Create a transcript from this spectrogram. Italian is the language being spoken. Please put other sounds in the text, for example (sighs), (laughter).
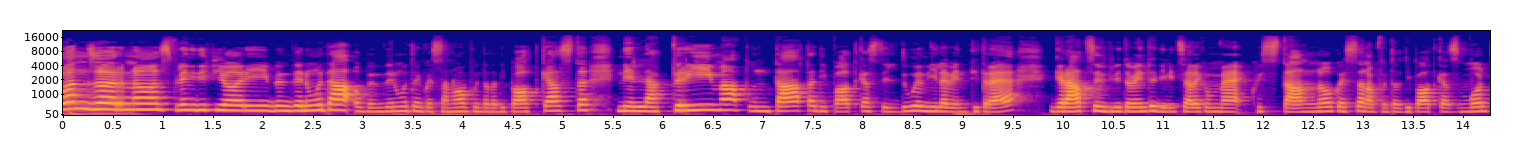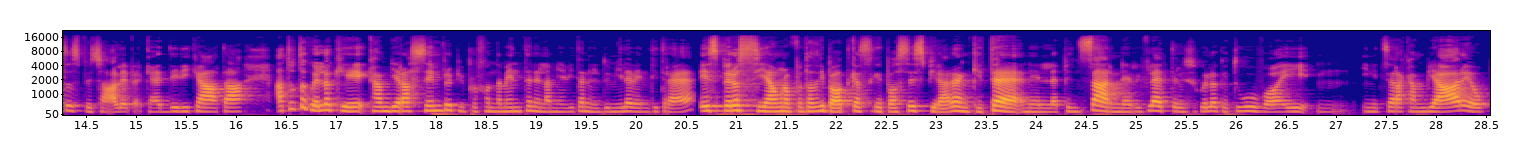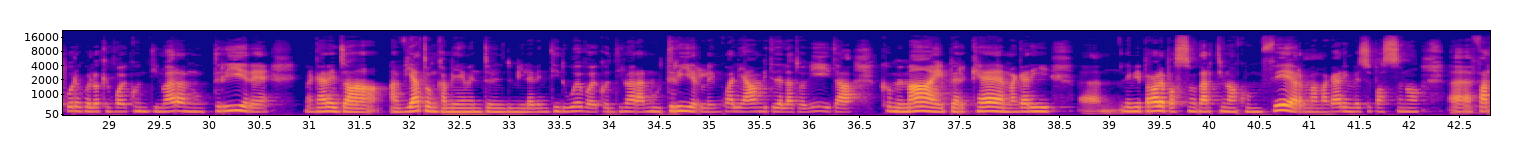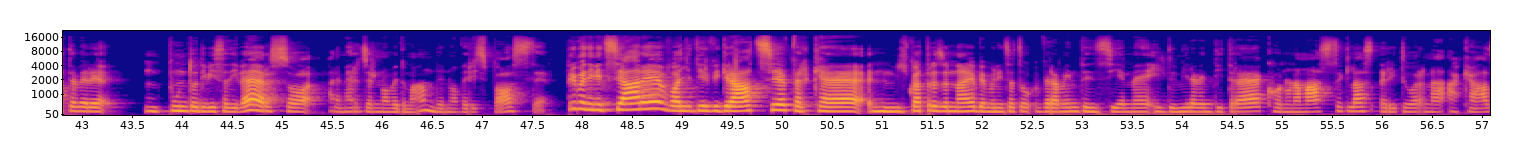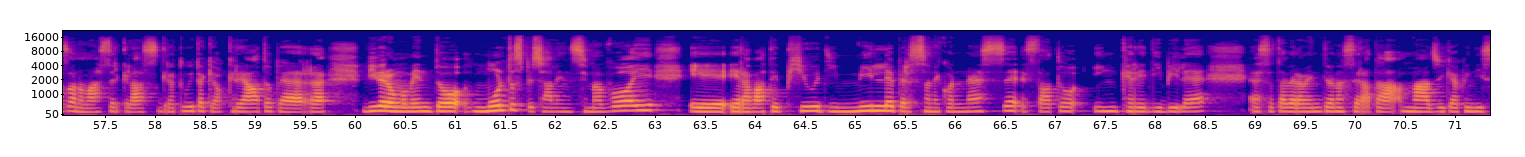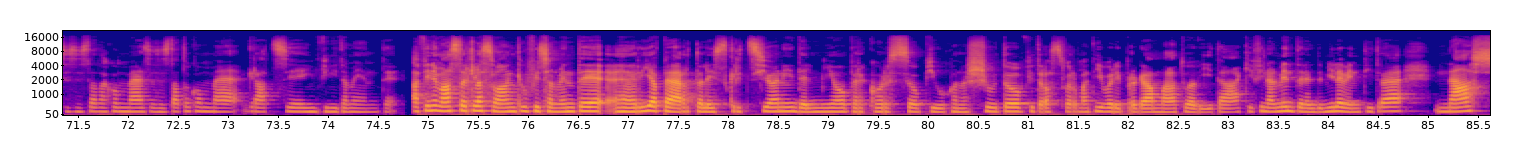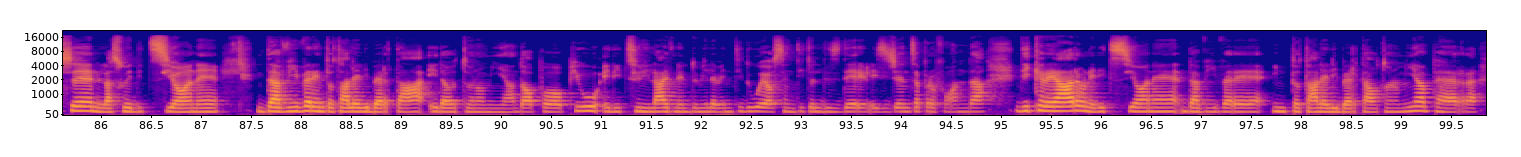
Buongiorno, splendidi fiori, benvenuta o benvenuto in questa nuova puntata di podcast, nella prima puntata di podcast del 2023. Grazie infinitamente di iniziare con me quest'anno. Questa è una puntata di podcast molto speciale perché è dedicata a tutto quello che cambierà sempre più profondamente nella mia vita nel 2023 e spero sia una puntata di podcast che possa ispirare anche te nel pensare, nel riflettere su quello che tu vuoi iniziare a cambiare oppure quello che vuoi continuare a nutrire, magari hai già avviato un cambiamento nel 2022, vuoi continuare a nutrirlo in quali ambiti della tua vita, come mai, perché, magari eh, le mie parole possono darti una conferma, magari invece possono eh, farti avere un punto di vista diverso, far emergere nuove domande, nuove risposte. Prima di iniziare voglio dirvi grazie perché il 4 gennaio abbiamo iniziato veramente insieme il 2023 con una masterclass Ritorna a casa, una masterclass gratuita che ho creato per vivere un momento molto speciale insieme a voi e eravate più di mille persone connesse, è stato incredibile, è stata veramente una serata magica, quindi se sei stata con me, se sei stato con me, grazie infinitamente. A fine masterclass ho anche ufficialmente eh, riaperto le iscrizioni del mio percorso più conosciuto, più trasformativo di programma La tua vita, che finalmente nel 2023 nasce nella sua edizione da vivere in totale libertà ed autonomia. Dopo più edizioni live nel 2022 ho sentito il desiderio e l'esigenza profonda di creare un'edizione da vivere in totale libertà e autonomia per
